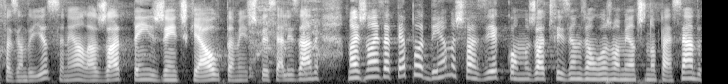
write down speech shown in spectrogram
fazendo isso, né? ela já tem gente que é altamente especializada, mas nós até podemos fazer, como já fizemos em alguns momentos no passado,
